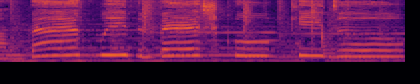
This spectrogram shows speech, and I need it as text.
come back with beige cookie dough.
